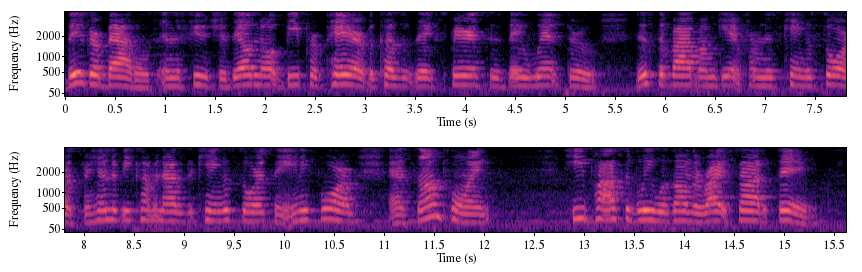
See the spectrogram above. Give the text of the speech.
bigger battles in the future. They'll know be prepared because of the experiences they went through. This the vibe I'm getting from this King of Swords. For him to be coming out as a King of Swords in any form, at some point, he possibly was on the right side of things.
